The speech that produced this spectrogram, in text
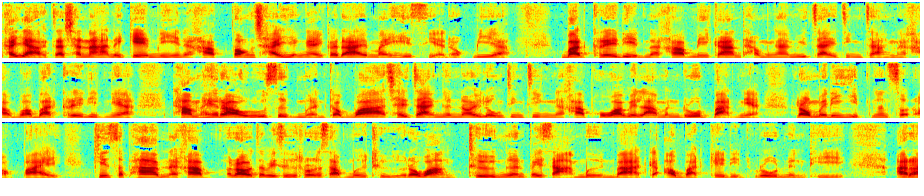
ถ้าอยากจะชนะในเกมนี้นะครับ ต้องใช้ยังไงก็ได้ไม่ให้เสียดอกเบี้ย บัตรเครดิตนะครับมีการทำงานวิจัยจริงจังนะครับ ว่าบัตรเครดิตเนี่ยทำให้เรารู้สึกเหมือนกับว่าใช้จ่ายเงินน้อยลงจริงๆนะครับ เพราะว่าเวลามันรูดบัตรเนี่ยเราไม่ได้หยิบเงินสดออกไป คิดสภาพนะครับเราจะไปซื้อโทรศัพท์มือถือระหว่างถือเงินไป 30,000 บาทกับเอาบัตรเครดิตรูดหนึ่งที อะไร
